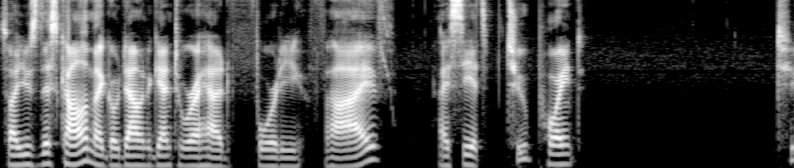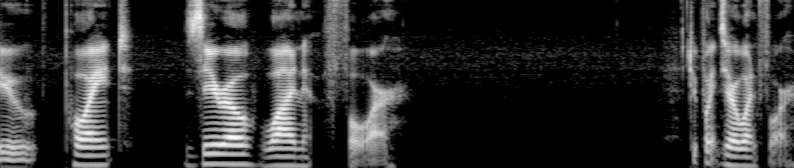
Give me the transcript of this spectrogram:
So I use this column. I go down again to where I had 45. I see it's 2.2.014. 2.014.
